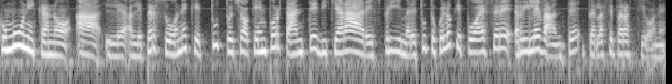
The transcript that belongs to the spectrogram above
comunicano alle, alle, persone che tutto ciò che è importante dichiarare, esprimere, tutto quello che può essere rilevante per la separazione.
